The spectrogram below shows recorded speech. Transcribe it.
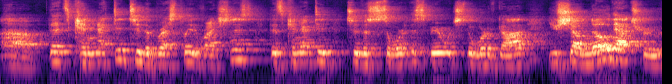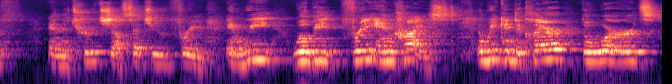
uh, that's connected to the breastplate of righteousness, that's connected to the sword of the Spirit, which is the Word of God. You shall know that truth, and the truth shall set you free. And we will be free in Christ. And we can declare the words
